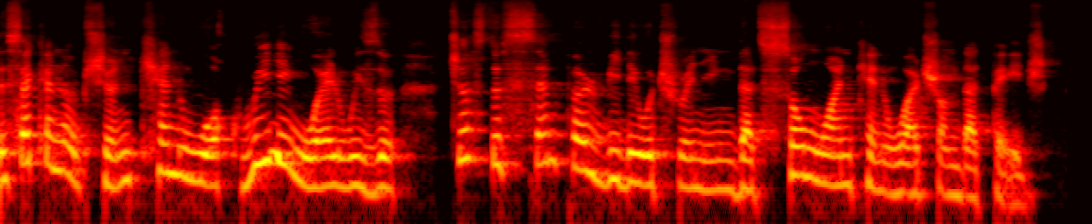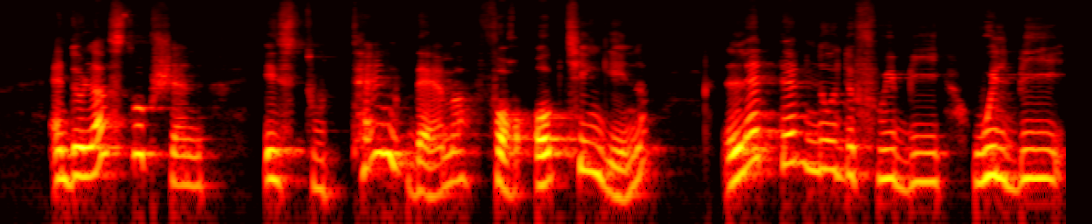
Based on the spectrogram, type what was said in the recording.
The second option can work really well with a, just a simple video training that someone can watch on that page. And the last option is to thank them for opting in, let them know the freebie will be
